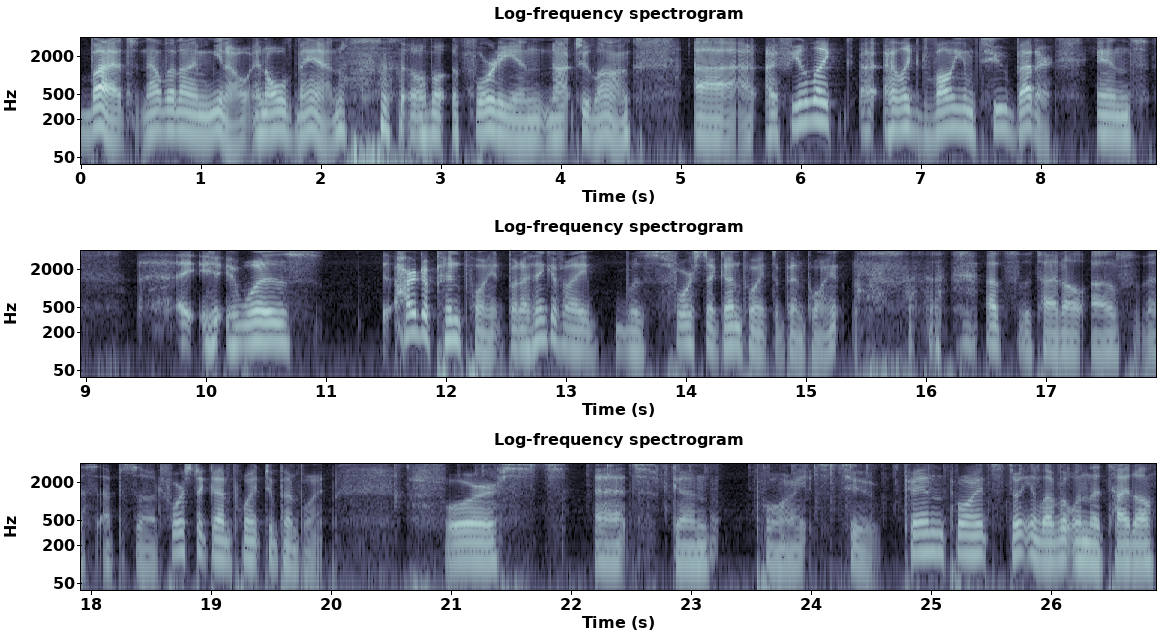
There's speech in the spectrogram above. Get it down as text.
But now that I'm, you know, an old man, almost 40 and not too long, uh, I feel like I liked volume two better. And it, it was hard to pinpoint, but I think if I was forced at gunpoint to pinpoint, that's the title of this episode. Forced at gunpoint to pinpoint. Forced at gunpoint to pinpoint. Don't you love it when the title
